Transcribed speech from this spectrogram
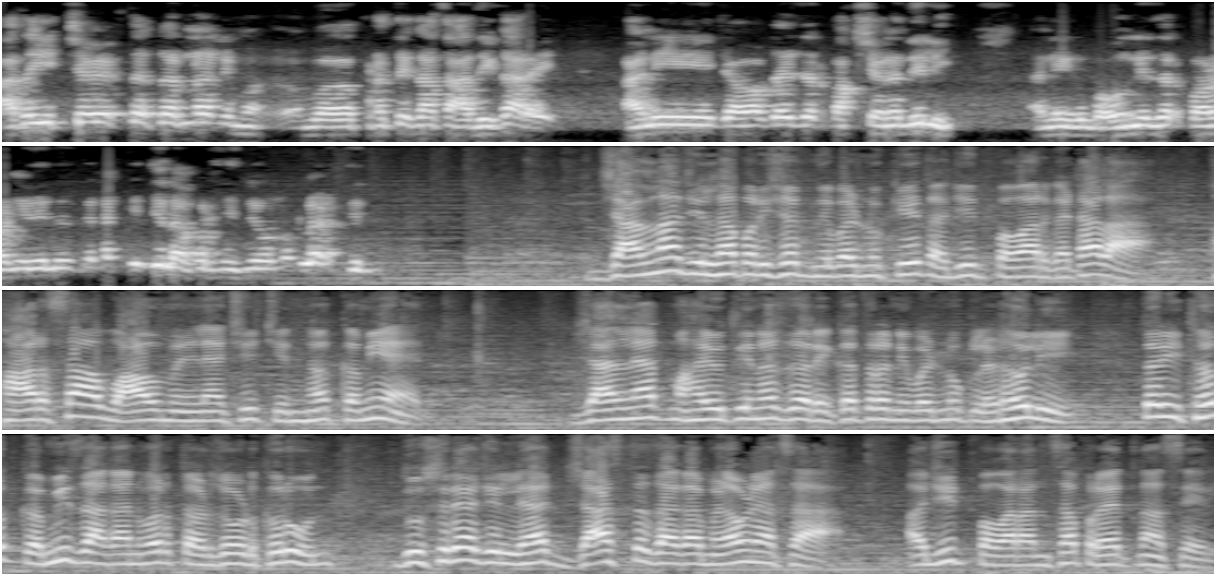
आता इच्छा व्यक्त करणं प्रत्येकाचा अधिकार आहे. आणि जबाबदारी जर पक्षाने दिली आणि भाऊंनी जर परवानगी दिली तर नक्की जिल्हा परिषद निवडणूक लढतील. जालना जिल्हा परिषद निवडणुकीत अजित पवार गटाला फारसा वाव मिळण्याची चिन्ह कमी आहेत. जालन्यात महायुतीनं जर एकत्र निवडणूक लढवली तर इथं कमी जागांवर तडजोड करून दुसऱ्या जिल्ह्यात जास्त जागा मिळवण्याचा अजित पवारांचा प्रयत्न असेल.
